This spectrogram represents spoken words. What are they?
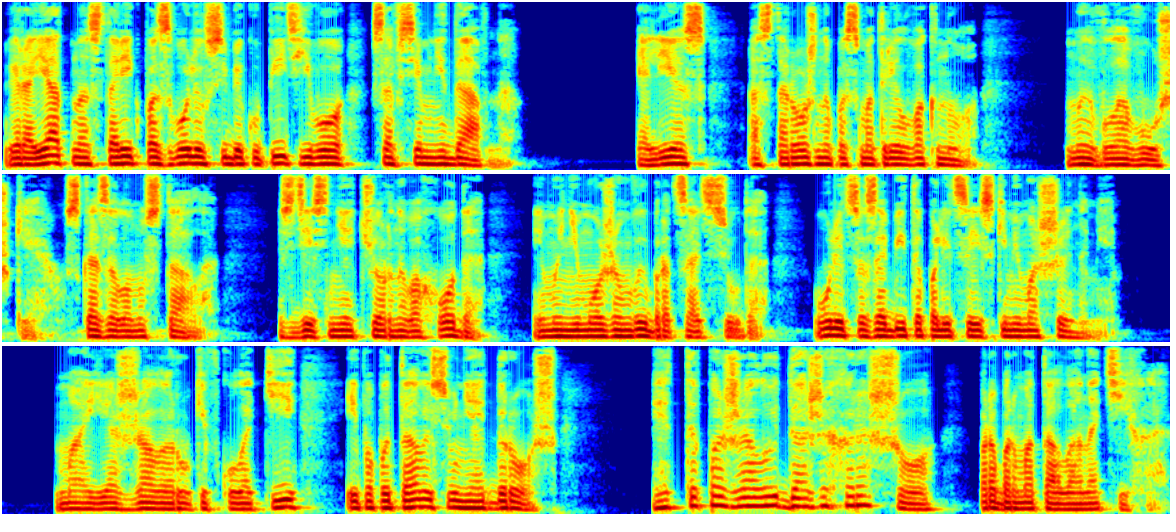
Вероятно, старик позволил себе купить его совсем недавно. Элиас осторожно посмотрел в окно. «Мы в ловушке», — сказал он устало. «Здесь нет черного хода, и мы не можем выбраться отсюда. Улица забита полицейскими машинами». Майя сжала руки в кулаки и попыталась унять дрожь. «Это, пожалуй, даже хорошо», — пробормотала она тихо.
